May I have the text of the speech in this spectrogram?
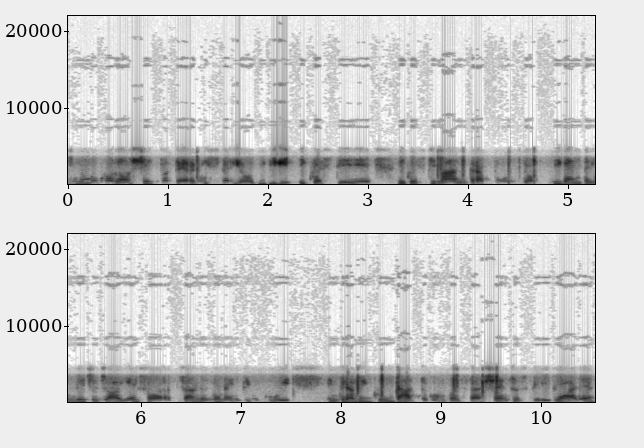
chi non conosce il potere misterioso di, di, questi, di, questi, mantra appunto. Diventa invece gioia e forza nel momento in cui entriamo in contatto con questa scienza spirituale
